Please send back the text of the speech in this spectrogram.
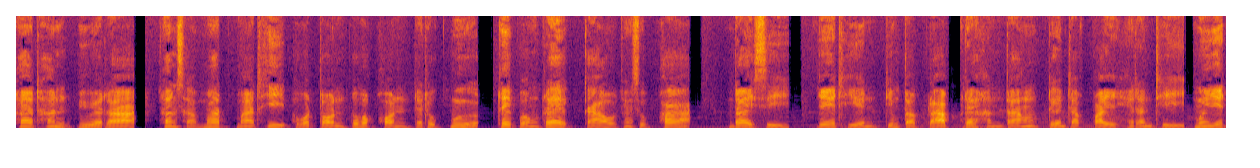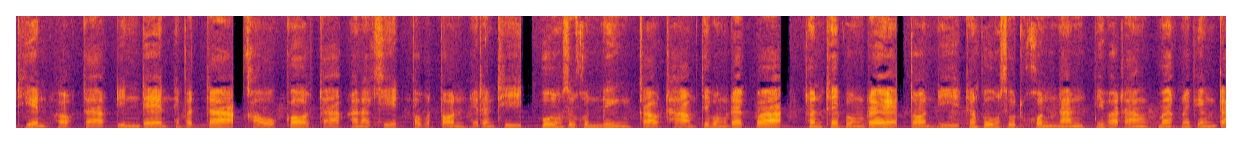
ถ้าท่านมีเวลา ท่านสามารถมาที่พวตอนเพื่อพักผ่อนได้ทุกเมื่อ เทพองแรกกล่าวอย่างสุภาพ ได้สิเย่เทียนจิ้มตอบรับและหันหลังเดินจากไปให้ทันที เมื่อเย่เทียนออกจากดินแดนแห่งพระเจ้า เขาก็จากอาณาเขตปปตอนให้ทันที ผู้หนังสือคนหนึ่งกล่าวถามที่วังแรกว่า ท่านเทพองค์แรก ตอนนี้ท่านผู้สูงสุดคนนั้นมีพลังมากในเพียงใด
